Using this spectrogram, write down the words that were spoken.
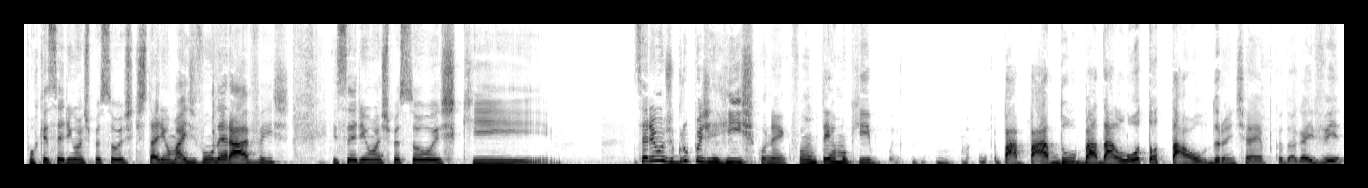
Porque seriam as pessoas que estariam mais vulneráveis e seriam as pessoas que seriam os grupos de risco, né? Que foi um termo que babado, badalou total durante a época do HIV.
